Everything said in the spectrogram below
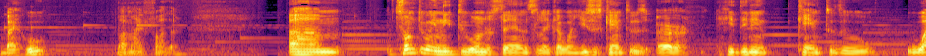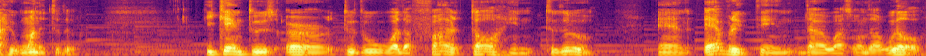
By who? By my Father. Um something we need to understand is like when Jesus came to this earth, he didn't came to do what he wanted to do. He came to this earth to do what the Father told him to do and everything that was on the will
